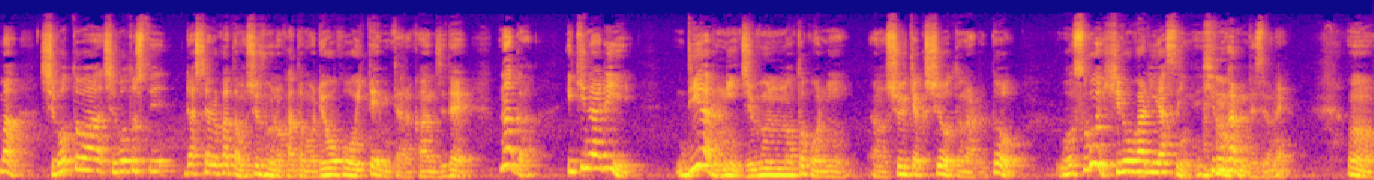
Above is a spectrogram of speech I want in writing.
まあ、仕事は、仕事していらっしゃる方も主婦の方も両方いて、みたいな感じで、なんか、いきなり、リアルに自分のとこにあの集客しようとなると、すごい広がりやすいんで、広がるんですよね。うん。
